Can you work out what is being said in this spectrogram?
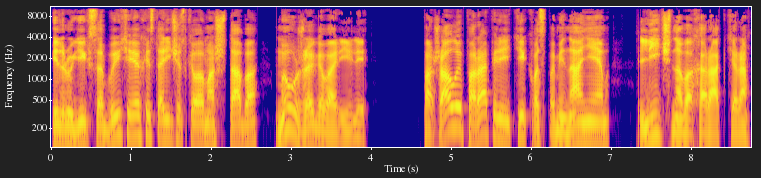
и других событиях исторического масштаба мы уже говорили. Пожалуй, пора перейти к воспоминаниям личного характера.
